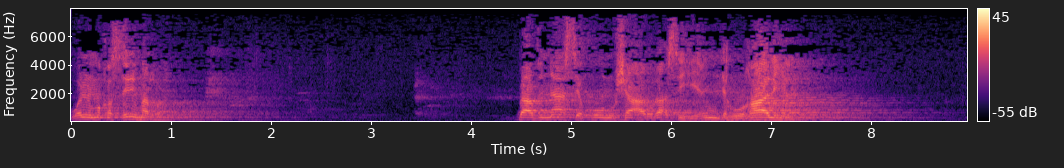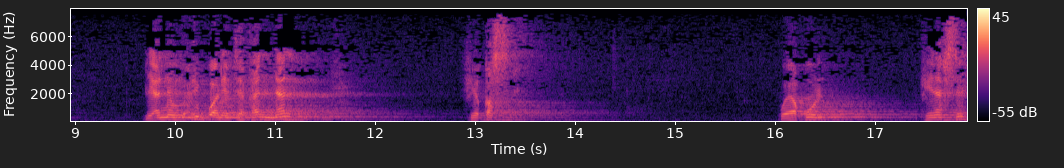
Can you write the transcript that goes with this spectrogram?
وللمقصرين مرة. بعض الناس يكون شعر رأسه عنده غاليا لأنه يحب أن يتفنن في قصه ويقول في نفسه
